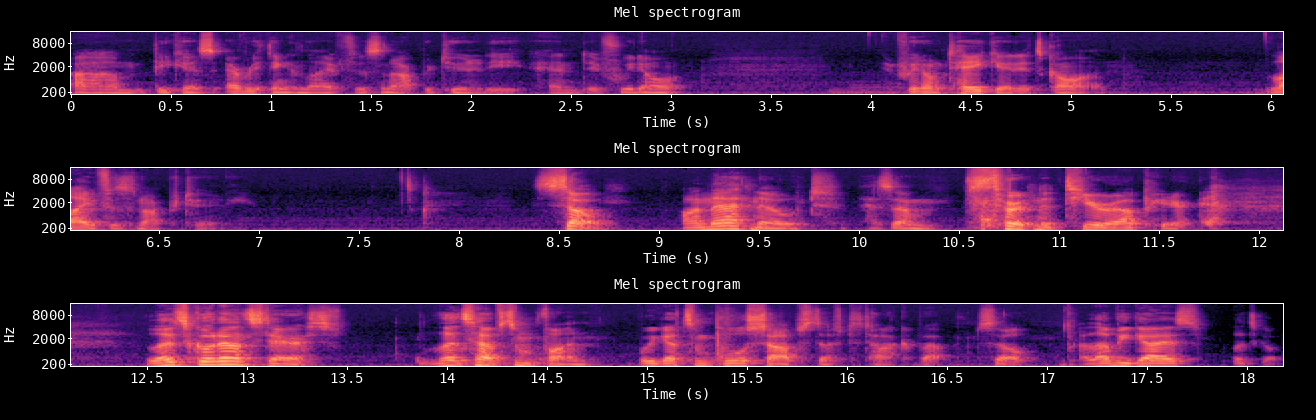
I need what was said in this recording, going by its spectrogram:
um, because everything in life is an opportunity, and if we don't if we don't take it, it's gone. Life is an opportunity. So, on that note, as I'm starting to tear up here, let's go downstairs. Let's have some fun. We got some cool shop stuff to talk about. So, I love you guys. Let's go.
